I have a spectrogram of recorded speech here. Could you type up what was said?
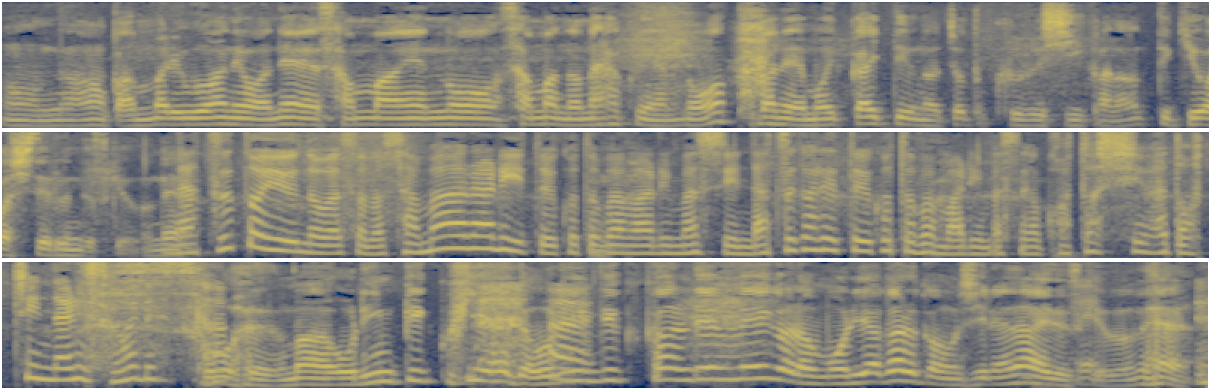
うん、なんかあんまり上値はね、3万円の、3万700円の高値、もう一回っていうのはちょっと苦しいかなって気はしてるんですけどね。夏というのは、そのサマーラリーという言葉もありますし、うん、夏枯れという言葉もありますが、今年はどっちになりそうですかそうまあ、オリンピックイヤーで、オリンピック関連銘柄盛り上がるかもしれないですけどね、う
